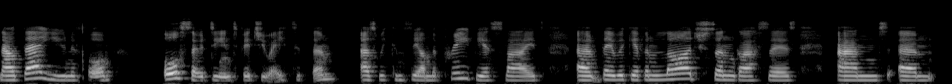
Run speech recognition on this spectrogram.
Now, their uniform also de-individuated them. As we can see on the previous slides, um, they were given large sunglasses and um,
